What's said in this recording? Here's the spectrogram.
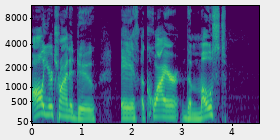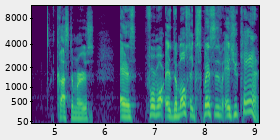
All you're trying to do is acquire the most customers as for more the most expensive as you can.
